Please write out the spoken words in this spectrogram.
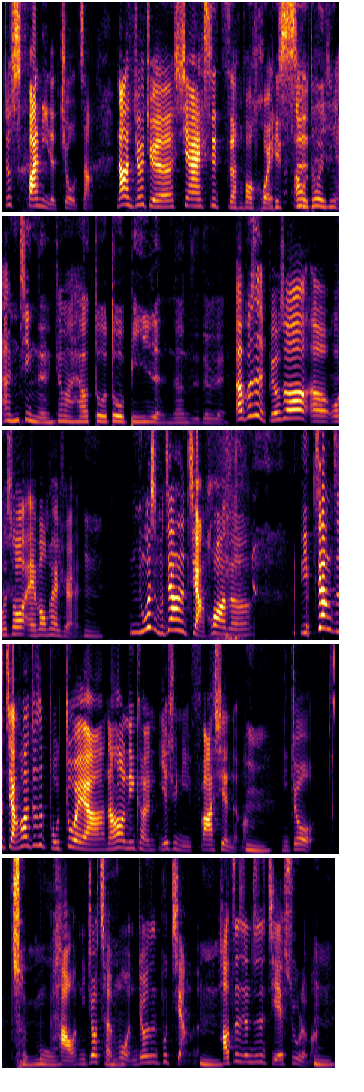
就是翻你的旧账，然后你就会觉得现在是怎么回事？哦，我都已经安静了，你干嘛还要咄咄逼人这样子，对不对？呃，不是，比如说，呃，我说，哎、欸，孟佩璇，嗯，你为什么这样子讲话呢？你这样子讲话就是不对啊。然后你可能，也许你发现了嘛，嗯，你就沉默。好，你就沉默，嗯、你就是不讲了。嗯，好，这就就是结束了嘛。嗯，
